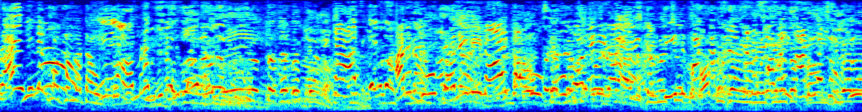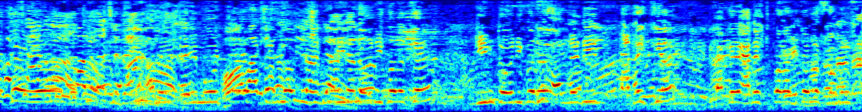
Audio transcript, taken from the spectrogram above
প্রায় দিনে ঘটনাটা হচ্ছে। এই অত্যাচারটা কেন আরে কেউ বলেনি নয় কাকু এই করেছে টিম তৈরি করে অলরেডি পাঠাইছে তাকে অ্যারেস্ট করার জন্য সমস্ত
